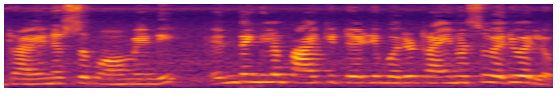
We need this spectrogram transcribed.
ഡ്രൈനസ് പോകാൻ വേണ്ടി എന്തെങ്കിലും പാക്കിട്ട് കഴിയുമ്പോൾ ഒരു ഡ്രൈനസ് വരുമല്ലോ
